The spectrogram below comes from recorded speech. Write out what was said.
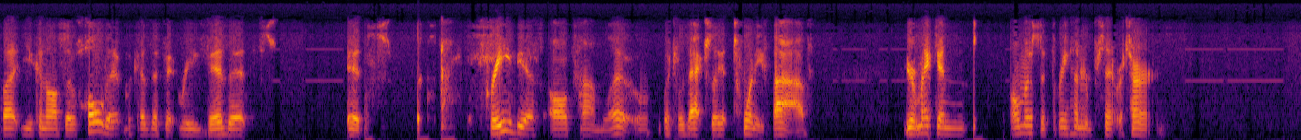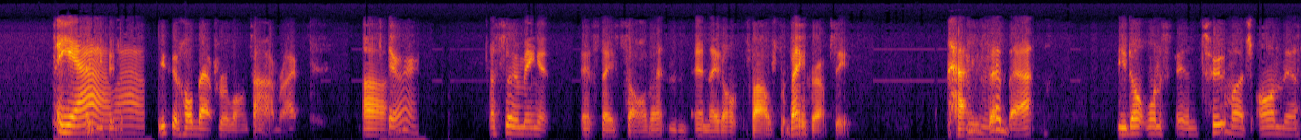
But you can also hold it because if it revisits its previous all-time low, which was actually at 25, you're making almost a 300% return. Yeah, you could, wow. You could hold that for a long time, right? Um, sure. Assuming it, it stays solvent and, and they don't file for bankruptcy. Having mm-hmm. said that, you don't want to spend too much on this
